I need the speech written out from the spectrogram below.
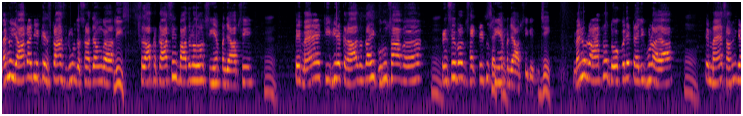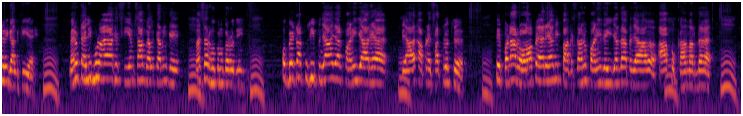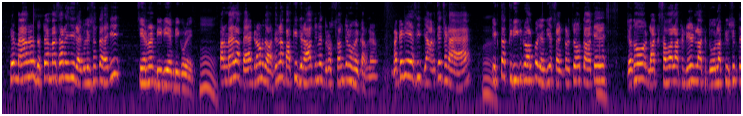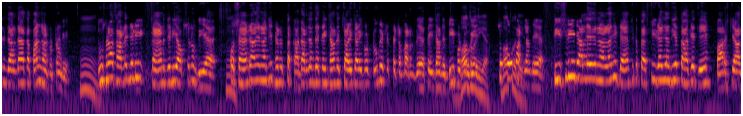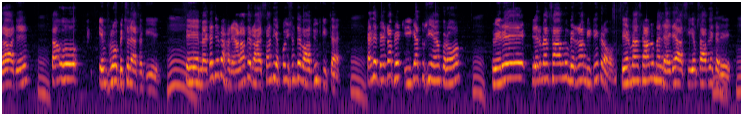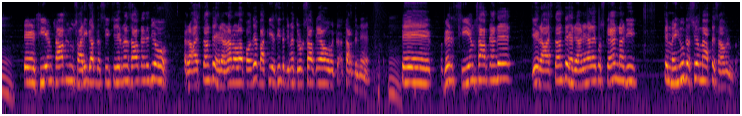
ਮੈਨੂੰ ਯਾਦ ਆ ਜੀ ਇੱਕ ਇੰਸਟੈਂਸ ਜ਼ਰੂਰ ਦੱਸਣਾ ਚਾਹੂੰਗਾ। ਪਲੀਜ਼ ਸਰਦਾਰ ਪ੍ਰਕਾਸ਼ ਸਿੰਘ ਬਾਦਲ ਉਦੋਂ ਸੀਐਮ ਪੰਜਾਬ ਸੀ। ਹੂੰ। ਤੇ ਮੈਂ ਚੀਫ ਇੰਜੀਨੀਅਰ ਕਨਾਲ ਹੁੰਦਾ ਸੀ ਗੁਰੂ ਸਾਹਿਬ principal secretary to. CM Punjab ਸੀਗੇ ਜੀ। ਮੈਨੂੰ ਰਾਤ ਨੂੰ 2 ਵਜੇ ਟੈਲੀਫੋਨ ਆਇਆ ਹੂੰ। ਤੇ ਮੈਂ ਸਮਝ ਗਿਆ ਵੀ ਗੱਲ ਕੀ ਹੈ। ਹੂੰ। ਮੈਨੂੰ ਟੈਲੀਫੋਨ ਆਇਆ ਕਿ ਸੀਐਮ ਸਾਹਿਬ ਗੱਲ ਕਰਨਗੇ। ਮੈਂ ਸਰ ਹੁਕਮ ਕਰੋ ਜੀ। ਹੂੰ। ਉਹ ਬੇਟਾ ਤੁਸੀਂ 50000 ਪਾਣੀ ਜਾ ਰਿਹਾ ਹੈ ਬਿਆਰ ਆਪਣੇ ਸਤਲੁਜ ਚ। ਤੇ ਬੜਾ ਰੌਲਾ ਪੈ ਰਿਹਾ ਵੀ ਪਾਕਿਸਤਾਨ ਨੂੰ ਪਾਣੀ ਦੇਈ ਜਾਂਦਾ ਪੰਜਾਬ ਆਪ ਭੁੱਖਾ ਮਰਦਾ ਫਿਰ ਮੈਂ ਉਹਨਾਂ ਨੂੰ ਦੱਸਿਆ ਮੈਂ ਸਰ ਇਹਦੀ ਰੈਗੂਲੇਸ਼ਨ ਤਾਂ ਹੈਗੀ ਚੇਅਰਮੈਨ ਬੀਬੀਐਮਬੀ ਕੋਲੇ। ਪਰ ਮੈਂ ਇਹਦਾ ਬੈਕਗ੍ਰਾਉਂਡ ਦੱਸ ਦੇਣਾ ਬਾਕੀ ਜਨਾਬ ਜਿਵੇਂ ਦਰੁਸਤ ਸਮਝਣ ਉਵੇਂ ਕਰ ਲੈਣ। ਮੈਂ ਕਿਹਾ ਜੀ ਅਸੀਂ ਜਾਣ ਕੇ ਛੜਾਇਆ ਇੱਕ ਤਾਂ ਕ੍ਰੀਕ ਡਿਵੈਲਪ ਹੋ ਜਾਂਦੀ ਹੈ ਸੈਂਟਰ ਚੋਂ ਤਾਂ ਕਿ ਜਦੋਂ ਲੱਖ ਸਵਾ ਲੱਖ ਡੇਢ ਲੱਖ 2 ਲੱਖ ਕਿਊਸਕ ਤੱਕ ਜਾਂਦਾ ਤਾਂ ਬੰਨ ਨਾ ਟੁੱਟਣਗੇ। ਦੂਸਰਾ ਸਾਡੇ ਜਿਹੜੀ ਸੈਂਡ ਜਿਹੜੀ ਆਕਸ਼ਨ ਹੁੰਦੀ ਹੈ ਉਹ ਸੈਂਡ ਵਾਲੇ ਨਾਲ ਜੀ ਫਿਰ ਧੱਕਾ ਕਰ ਜਾਂਦੇ ਕਈ ਥਾਂ ਤੇ 40 40 ਫੁੱਟ ਡੂੰਘੇ ਪਿੱਟ ਪੜਦੇ ਆ ਕਈ ਥਾਂ ਤੇ 20 ਫੁੱਟ ਬਹੁਤ ਹੋ ਗਏ। ਵਧੀਆ, ਸੋ ਬਹੁਤ ਉਹ ਭਰ ਵਧੀਆ। ਜਾਂਦੇ ਆ। ਤੀਸਰੀ ਗੱਲ ਇਹਦੇ ਨਾਲ ਨਾ ਜੀ ਡੈਮ 'ਚ ਕਪੈਸਿਟੀ ਰਹਿ ਜਾਂਦੀ ਹੈ ਤਾਂ ਕਿ ਜੇ ਬਾਰਿਸ਼ ਜ਼ਿਆਦਾ ਆ ਜੇ ਤਾਂ ਉਹ ਇਨਫਲੋ ਵਿੱਚ ਲੈ ਸਕੀਏ। ਤੇ ਮੈਂ ਕਿਹਾ ਜਿਹੜਾ ਹਰਿਆਣਾ ਤੇ ਰਾਜਸਥਾਨ ਦੀ ਅਪੋਜੀਸ਼ਨ ਦੇ ਬਾਵਜੂਦ ਕੀਤਾ ਕਹਿੰਦੇ ਬੇਟਾ ਫਿਰ ਠੀਕ ਹੈ ਤੁਸੀਂ ਐਂ ਕਰੋ। ਸਵੇਰੇ ਚੇਅਰਮੈਨ ਸਾਹਿਬ ਨੂੰ ਮੇਰੇ ਨਾਲ ਮੀਟਿੰਗ ਕਰਾਓ। ਚੇਅਰਮੈਨ ਸਾਹਿਬ ਨੂੰ ਮੈਂ ਲੈ ਗਿਆ ਸੀਐਮ ਸਾਹਿਬ ਦੇ ਘਰੇ। ਤੇ ਸੀਐਮ ਸਾਹਿਬ ਨੂੰ ਸਾਰੀ ਗੱਲ ਦੱਸੀ। ਚੇਅਰਮੈਨ ਸਾਹਿਬ ਕਹਿੰਦੇ ਜੀ ਉਹ ਰਾਜਸਥਾਨ ਤੇ ਹਰਿਆਣਾ ਰੌਲਾ ਪਾਉਂਦੇ ਬਾਕੀ ਅਸੀਂ ਤਾਂ ਜਿਵੇਂ ਦਰੁੜ ਸਾਹਿਬ ਕਿਹਾ ਉਹ ਕਰ ਦਿੰਨੇ ਆ। ਤੇ ਫਿਰ ਸੀਐਮ ਸਾਹਿਬ ਕਹਿੰਦੇ ਜੇ ਰਾਜਸਥਾਨ ਤੇ ਹਰਿਆਣੇ ਵਾਲੇ ਕੁਝ ਕਹਿਣ ਨਾ ਜੀ ਤੇ ਮੈਨੂੰ ਦੱਸਿਓ ਮੈਂ ਆਪੇ ਸਾਂਭ ਲੂਗਾ।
